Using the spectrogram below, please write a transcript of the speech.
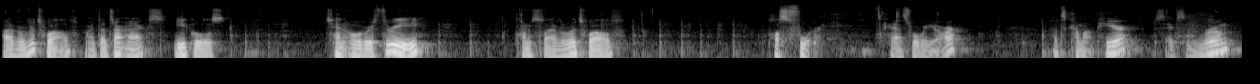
5 over 12, right? That's our x, equals 10 over 3 times 5 over 12 plus 4. Okay, that's where we are. Let's come up here, save some room.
